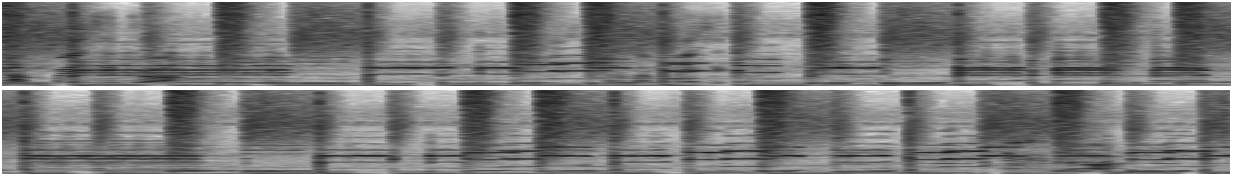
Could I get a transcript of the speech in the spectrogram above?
sampai sih kok sampai sih kok ayo dong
